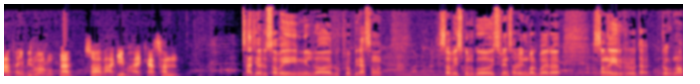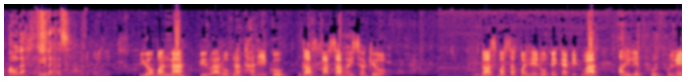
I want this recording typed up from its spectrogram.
आफै बिरुवा रोप्न सहभागी भएका छन्। साथीहरू सबै मिलेर रुख रोपिरहेछौँ। सबै स्कुलको स्टुडेन्ट्सहरू इन्भल्भ भएर सँगै रुख रोप्न पाउँदा खुसी लागेको छ। यो वनमा बिरुवा रोप्न थालिएको दस वर्ष भइसक्यो। दस वर्ष पहिले रोपेका बिरुवा अहिले फुल फुल्ने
